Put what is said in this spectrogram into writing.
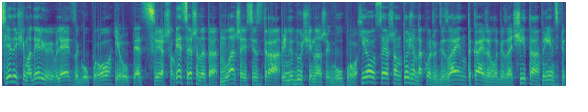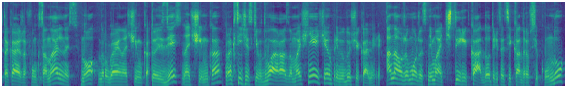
Следующей моделью является GoPro Hero 5 Session. 5 Session это младшая сестра предыдущей нашей GoPro Hero Session. Точно такой же дизайн, такая же логозащита, в принципе такая же функциональность, но другая начинка. То есть здесь начинка практически в два раза мощнее, чем в предыдущей камере. Она уже может снимать 4К до 30 кадров в секунду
